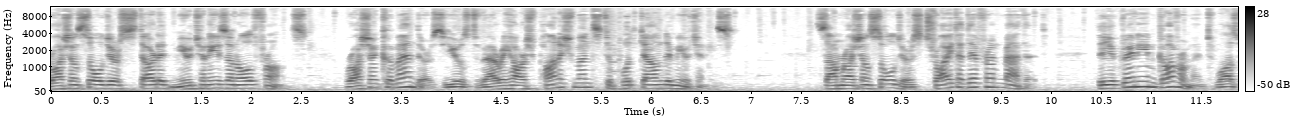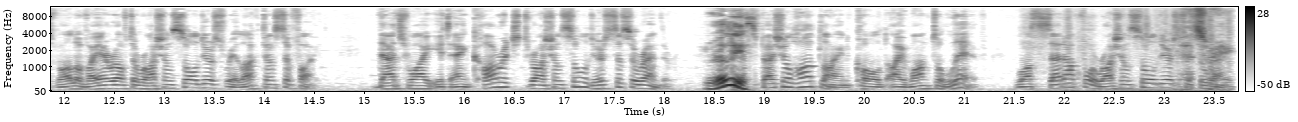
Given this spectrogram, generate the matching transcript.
Russian soldiers started mutinies on all fronts. Russian commanders used very harsh punishments to put down the mutinies. Some Russian soldiers tried a different method. The Ukrainian government was well aware of the Russian soldiers' reluctance to fight. That's why it encouraged Russian soldiers to surrender. Really? A special hotline called I Want to Live was set up for Russian soldiers to That's right.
